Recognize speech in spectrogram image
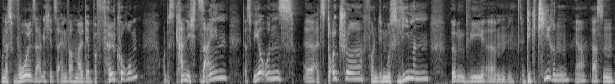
um das Wohl, sage ich jetzt einfach mal, der Bevölkerung. Und es kann nicht sein, dass wir uns äh, als Deutsche von den Muslimen irgendwie ähm, diktieren ja, lassen,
